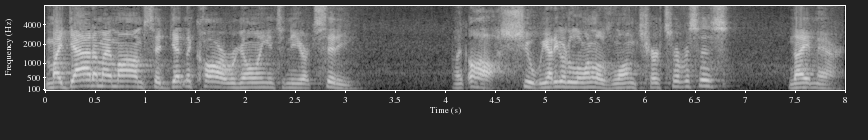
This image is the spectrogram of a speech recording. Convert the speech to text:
My dad and my mom said, Get in the car, we're going into New York City. I'm like, oh, shoot, we got to go to one of those long church services? Nightmare.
